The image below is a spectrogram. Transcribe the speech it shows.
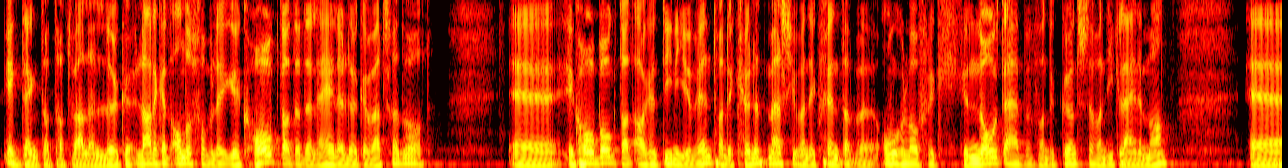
Ik denk dat dat wel een leuke... Laat ik het anders formuleren. Ik hoop dat het een hele leuke wedstrijd wordt. Eh, ik hoop ook dat Argentinië wint, want ik gun het Messi. Want ik vind dat we ongelooflijk genoten hebben van de kunsten van die kleine man. Eh,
